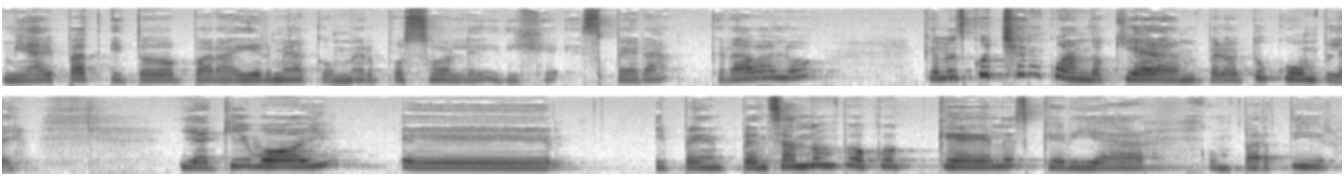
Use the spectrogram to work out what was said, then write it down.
mi iPad y todo para irme a comer pozole y dije, espera, grábalo, que lo escuchen cuando quieran, pero tú cumple. Y aquí voy eh, y pensando un poco qué les quería compartir.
